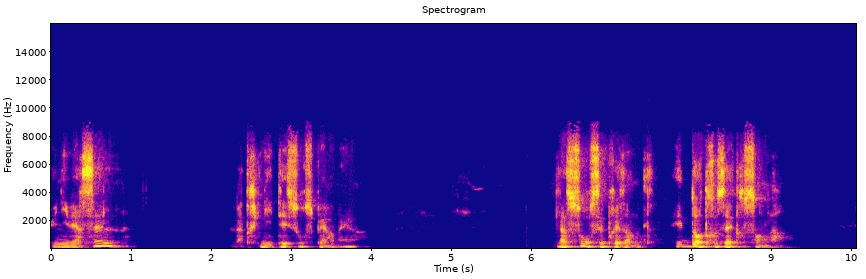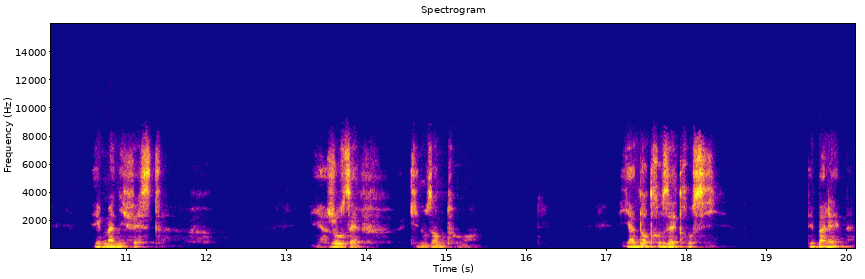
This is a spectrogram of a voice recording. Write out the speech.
universelle, la Trinité, source, Père, Mère. La source est présente et d'autres êtres sont là et manifestent. Il y a Joseph qui nous entoure. Il y a d'autres êtres aussi, des baleines.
